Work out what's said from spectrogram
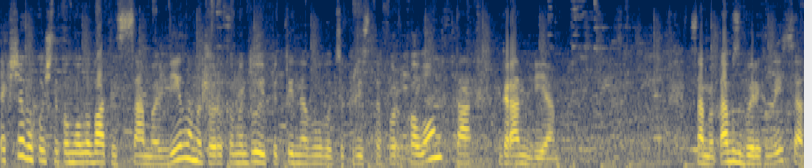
Якщо ви хочете помилуватись саме вілами, то рекомендую піти на вулицю Крістофор Коломб та Гран Віа. Саме там збереглися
